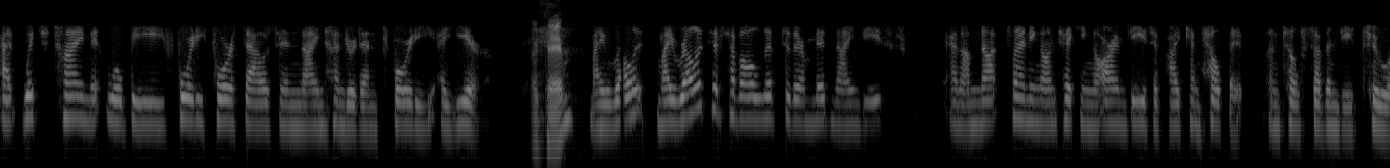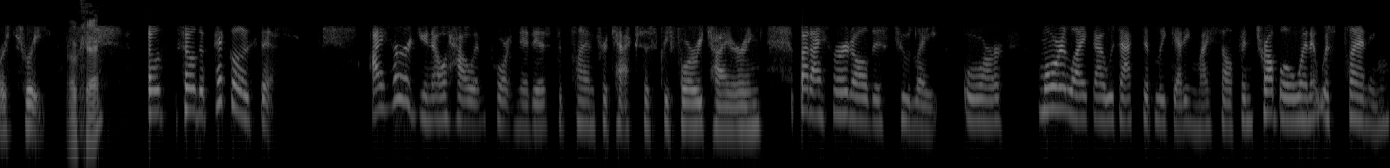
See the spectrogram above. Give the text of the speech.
at which time it will be 44,940 a year. Okay. My, rel- my relatives have all lived to their mid 90s, and I'm not planning on taking RMDs if I can help it until 72 or 3. Okay. So, so the pickle is this. I heard, you know, how important it is to plan for taxes before retiring, but I heard all this too late, or more like I was actively getting myself in trouble when it was planning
